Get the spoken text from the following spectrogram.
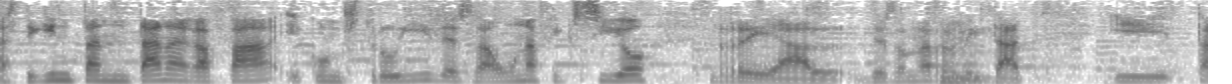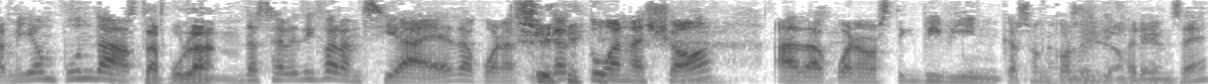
estic intentant agafar i construir des d'una ficció real, des d'una realitat. I també hi ha un punt de, de saber diferenciar, eh? de quan estic Sí. actuant això a de quan ho estic vivint, que són També, coses també. diferents, eh?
